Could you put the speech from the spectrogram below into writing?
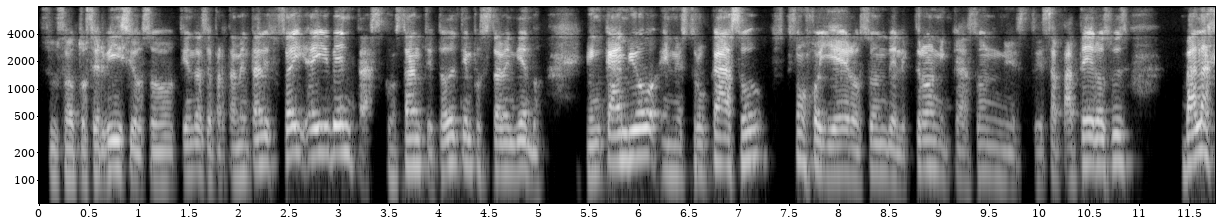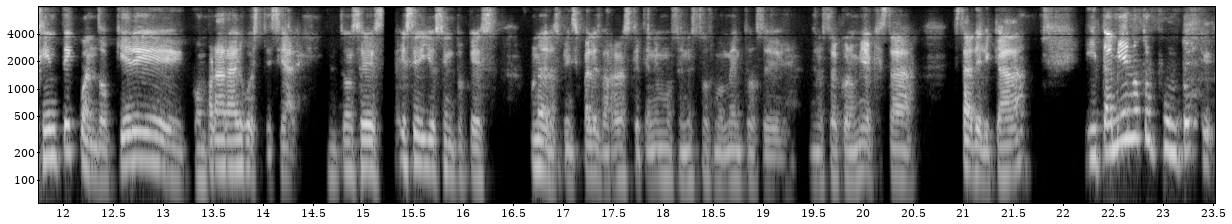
sus autoservicios o tiendas departamentales, pues hay, ventas constante, todo el tiempo se está vendiendo. En cambio, en nuestro caso, pues son joyeros, son de electrónica, son este, zapateros, pues va la gente cuando quiere comprar algo especial. Entonces, ese yo siento que es una de las principales barreras que tenemos en estos momentos de, nuestra economía que está, está delicada. Y también otro punto que,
